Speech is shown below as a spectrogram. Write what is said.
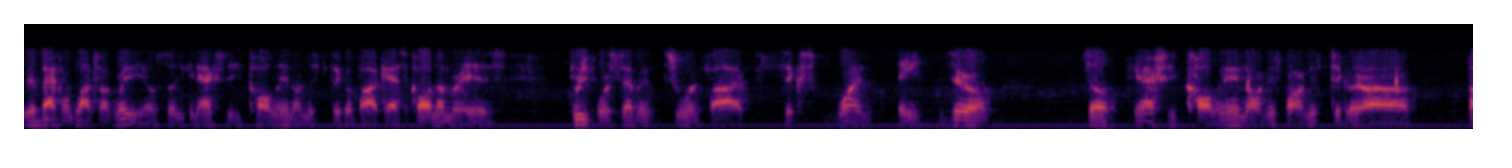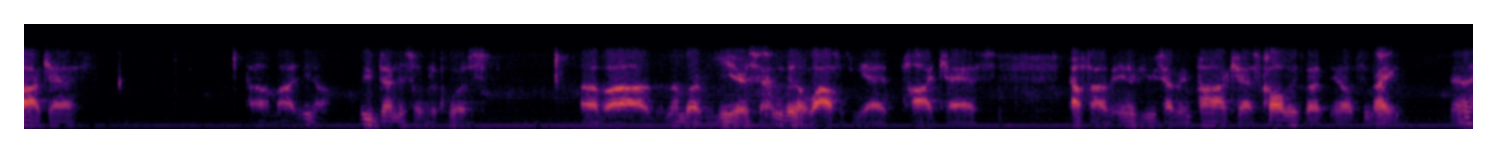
we're back on Blog Talk Radio, so you can actually call in on this particular podcast. The call number is 347 215 6180. So you can actually call in on this on this particular uh, podcast. Um, I, you know, we've done this over the course of uh, a number of years. It hasn't been a while since we had podcasts outside of interviews, having podcast callers. But you know, tonight, eh,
